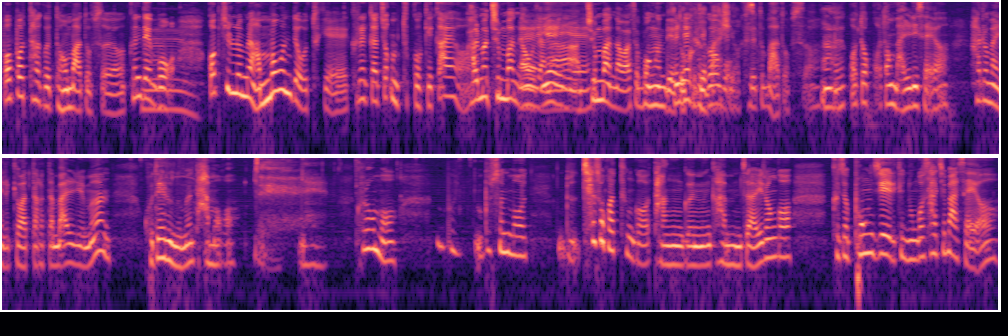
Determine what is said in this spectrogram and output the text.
뻣뻣하고 더 맛없어요. 근데 뭐 음. 껍질 넣으면 안 먹는데 어떻게? 그러니까 조금 두껍게 까요. 갈면 즙만 예, 나오잖아. 예, 예. 즙만 나와서 먹는데도 근데 그게 그거 맛이 뭐 없어. 그래도 맛 없어. 응. 그래서 꼬독꼬독 말리세요. 하루만 이렇게 왔다 갔다 말리면 그대로 넣으면 다 먹어. 네. 그리고 뭐, 뭐 무슨 뭐 무슨 채소 같은 거 당근, 감자 이런 거 그저 봉지에 이렇게 넣은 거 사지 마세요.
